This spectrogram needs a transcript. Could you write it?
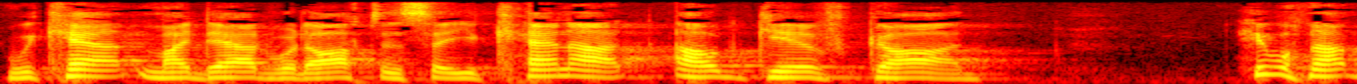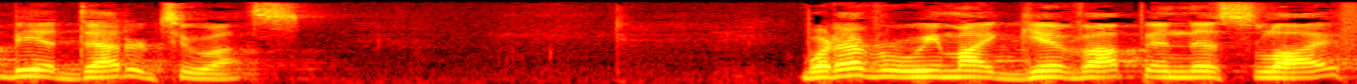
We can't, my dad would often say, you cannot outgive God. He will not be a debtor to us. Whatever we might give up in this life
